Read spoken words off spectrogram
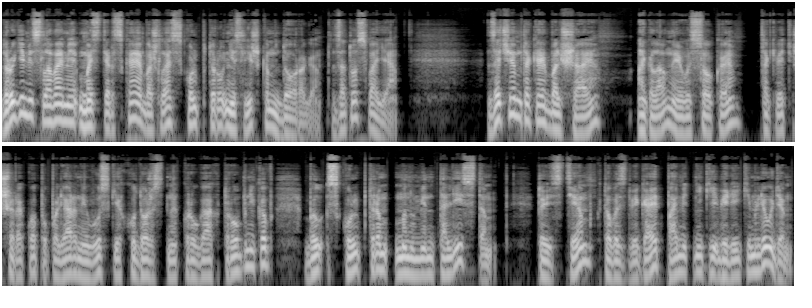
Другими словами, мастерская обошлась скульптору не слишком дорого, зато своя. Зачем такая большая, а главное высокая, так ведь широко популярный в узких художественных кругах Трубников был скульптором-монументалистом, то есть тем, кто воздвигает памятники великим людям,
